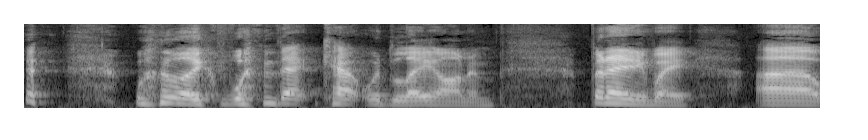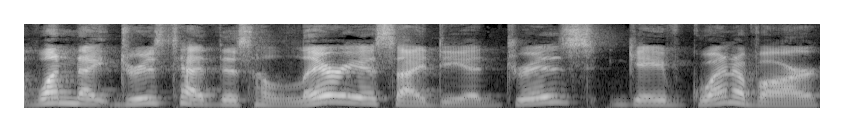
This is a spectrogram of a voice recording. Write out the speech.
Like when that cat would lay on him. But anyway, uh, one night Drizzt had this hilarious idea. Drizzt gave Guenhwyvar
